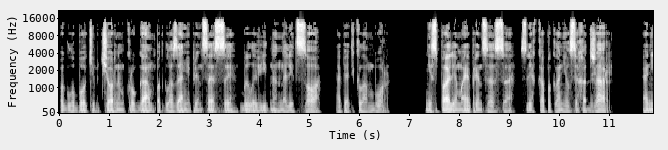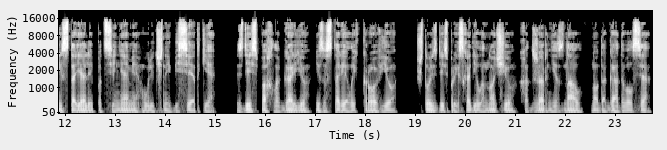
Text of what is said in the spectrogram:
по глубоким черным кругам под глазами принцессы было видно на лицо. Опять каламбур. «Не спали, моя принцесса», — слегка поклонился Хаджар. Они стояли под сенями уличной беседки. Здесь пахло гарью и застарелой кровью. Что здесь происходило ночью, Хаджар не знал, но догадывался.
